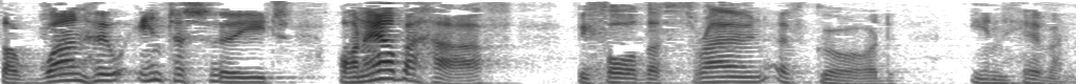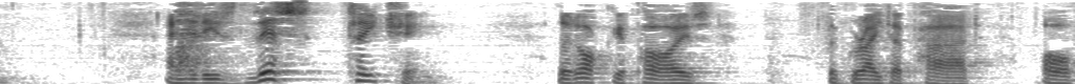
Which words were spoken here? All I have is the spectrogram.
The one who intercedes on our behalf before the throne of God in heaven. And it is this teaching that occupies the greater part of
